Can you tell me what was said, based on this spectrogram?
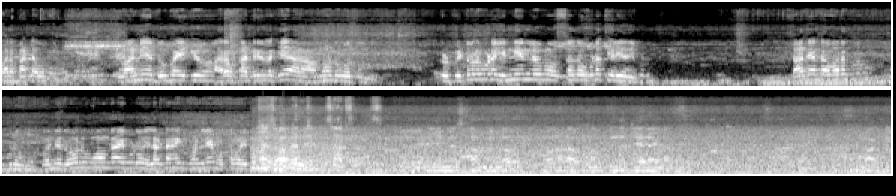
మన బండ్ల పోతుంది. ఇవన్నీ దుబాయ్కి అరబ్ కంట్రీలకే అమౌంట్ పోతుంది. ఇప్పుడు పెట్రోల్ కూడా ఎన్ని ఏళ్ళు వస్తుందో కూడా తెలియదు ఇప్పుడు. సాధ్యంత వరకు ఇప్పుడు కొన్ని రోజులు పోగా ఇప్పుడు ఎలక్ట్రానిక్ బండ్లే మొత్తం ఏడిఎంఎస్ కంపెనీలో వన్ అండ్ హాఫ్ మంత్ కింద జాయిన్ అయినాను మాకు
